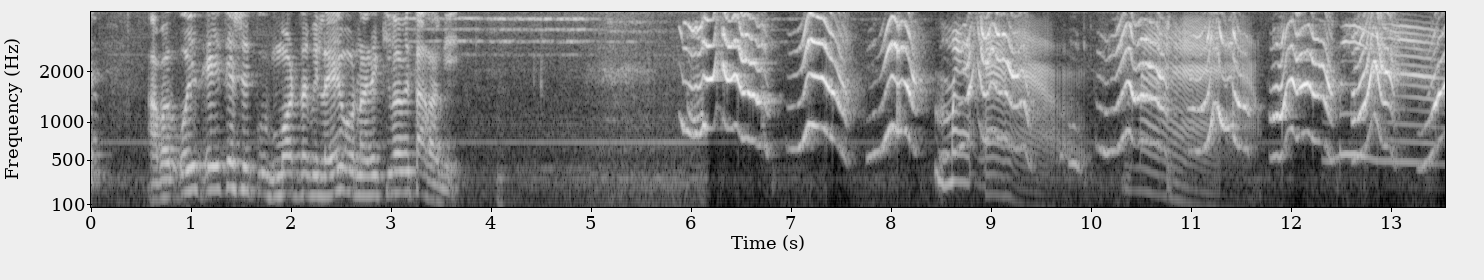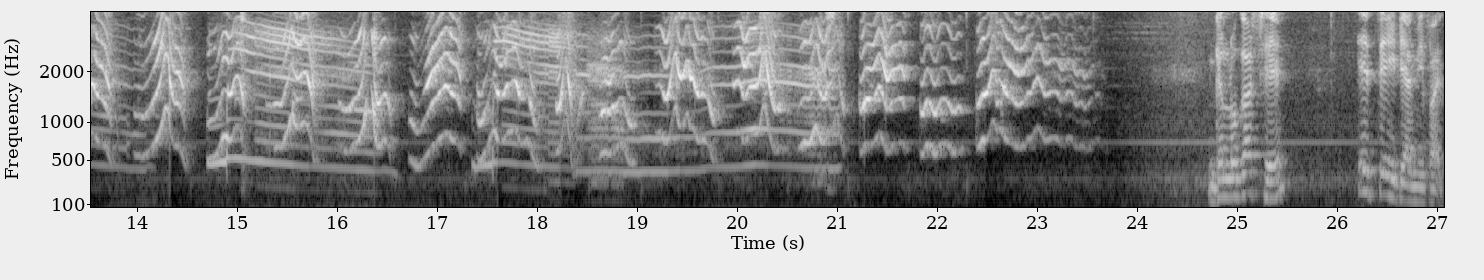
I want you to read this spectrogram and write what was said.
আবার ওই এই দেশে মর্দা বিলাই ওনারে কীভাবে তাড়াবে? গেল গাছে এতে এটা আমি পাই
